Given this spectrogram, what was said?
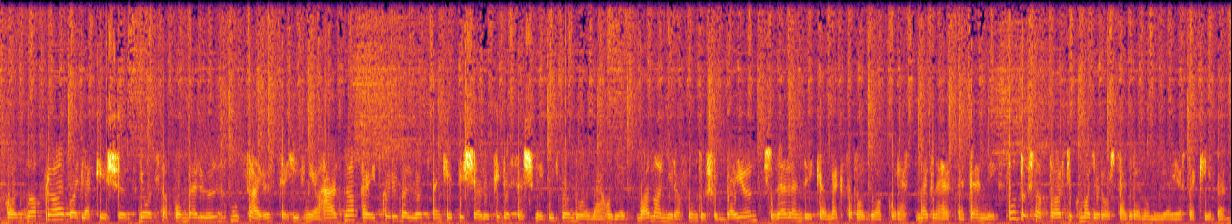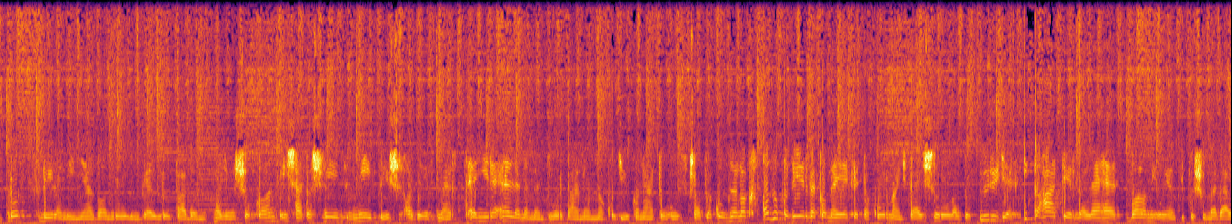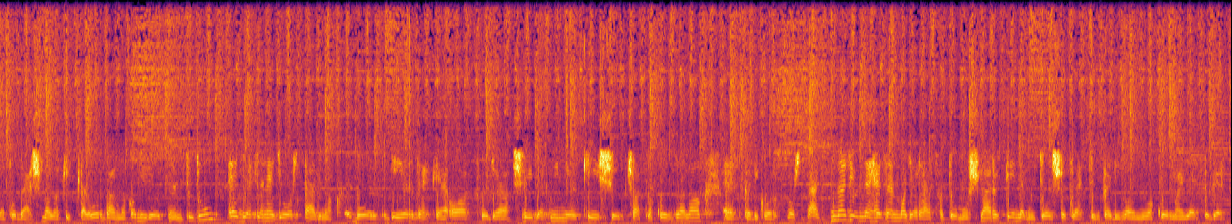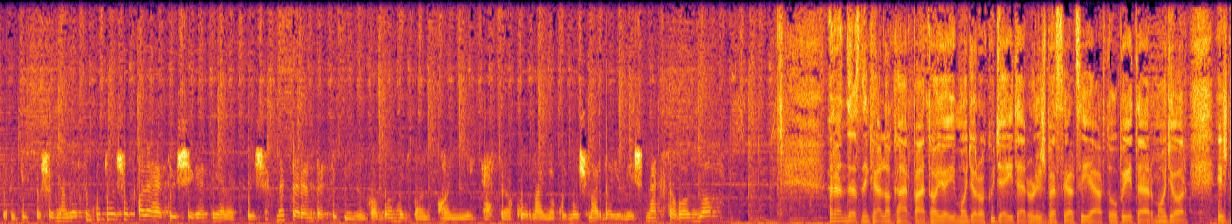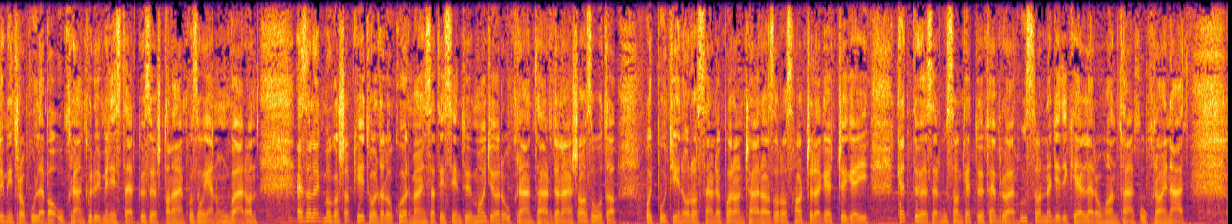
aznapra, vagy legkésőbb 8 napon belül muszáj összehívni a háznak. Ha itt körülbelül 50 képviselő Fideszes még úgy gondolná, hogy ez van annyira fontos, hogy bejön, és az ellenzékkel megszavazza, akkor ezt meg lehetne tenni. Fontosnak tartjuk Magyarország renoméja érdekében. Rossz véleménnyel van rólunk Európában nagyon sokan, és hát a svéd nép is azért, mert ennyire ellene ment Orbán annak, hogy ők a NATO-hoz csatlakozzanak. Azok az érvek, amelyeket a kormány felsorol, azok ürügyek. Itt a háttérben lehet valami olyan típusú megállapodás valakikkel Orbánnak, amiről nem tudunk. Egyetlen egy országnak volt érdeke az, hogy a svédek minél később csatlakozzanak, ez pedig Oroszország. Nagyon nehezen magyarázható most már, hogy tényleg utolsók lettünk, pedig annó a kormány leszögezte, hogy biztos, hogy nem leszünk utolsók. A lehetőséget mi MSZP-sek megteremtettük, bízunk abban, hogy van annyi esze a kormánynak, hogy most már bejön és megszavazza. Rendezni kell a kárpátaljai magyarok ügyeit, erről is beszélt Szijjártó Péter magyar és Dimitro Kuleba ukrán külügyminiszter közös találkozóján Ungváron. Ez a legmagasabb kétoldalú kormányzati szintű magyar-ukrán tárgyalás azóta, hogy Putyin orosz elnök parancsára az orosz hadsereg egységei 2022. február 24-én lerohanták Ukrajnát.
